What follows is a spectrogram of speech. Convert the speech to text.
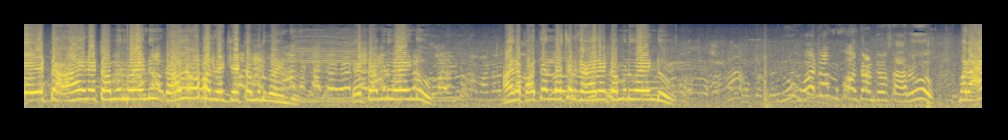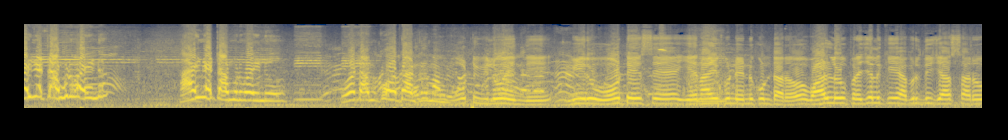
ఏ- ఆయన తమ్ముడు పోయిండు? రాజగోపాల్ రెడ్డి తమ్ముడు పోయిండు? ఎట్ట తమ్ముడు పోయిండు? ఆయన పద్దెనిమిది లక్షలకి ఆయన తమ్ముడు పోయిండు? ఓటు అమ్ముకోవద్దంటారు సారు. మరి ఆయన తమ్ముడు పోయిండు? ఆయన తమ్ముడు పోయిండు? ఓటు అమ్ముకోవద్దంటారు మమ్మల్ని. ఓటు విలువైంది. మీరు ఓటేస్తే ఏ నాయకుడిని ఎన్నుకుంటారో వాళ్ళు ప్రజలకి అభివృద్ధి చేస్తారు.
